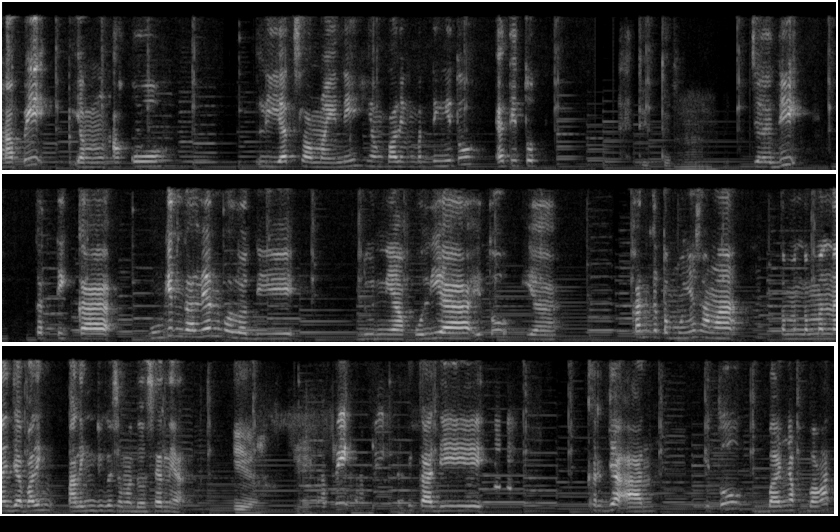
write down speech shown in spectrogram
tapi yang aku lihat selama ini yang paling penting itu attitude. Attitude. Jadi ketika mungkin kalian kalau di dunia kuliah itu ya kan ketemunya sama teman-teman aja paling paling juga sama dosen ya. Iya. Tapi ketika di kerjaan itu banyak banget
